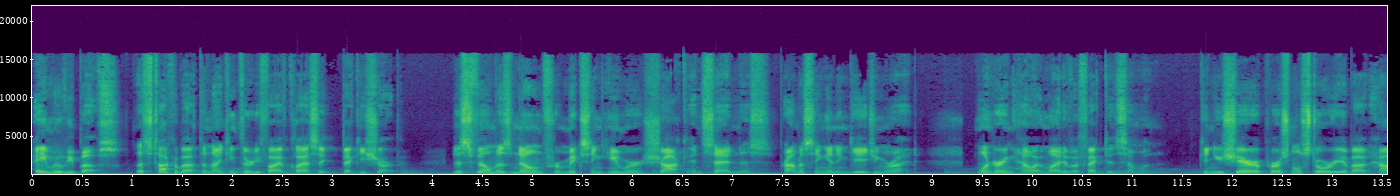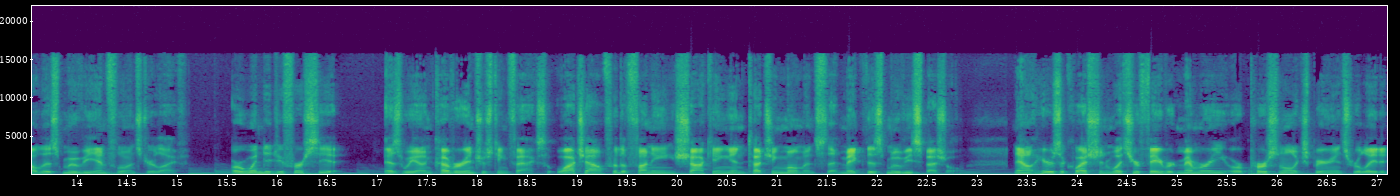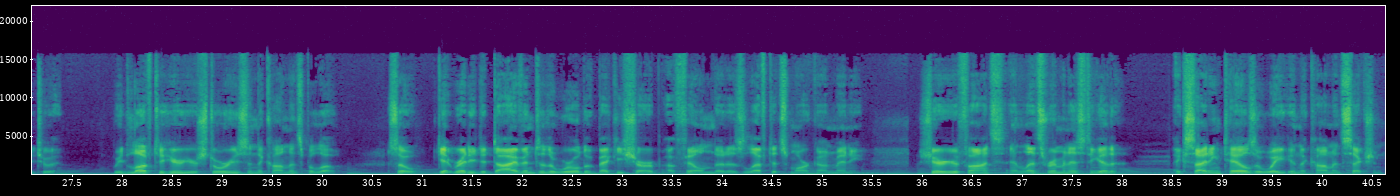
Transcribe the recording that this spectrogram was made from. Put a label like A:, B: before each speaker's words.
A: Hey, movie buffs, let's talk about the 1935 classic Becky Sharp. This film is known for mixing humor, shock, and sadness, promising an engaging ride. Wondering how it might have affected someone. Can you share a personal story about how this movie influenced your life? Or when did you first see it? As we uncover interesting facts, watch out for the funny, shocking, and touching moments that make this movie special. Now, here's a question What's your favorite memory or personal experience related to it? We'd love to hear your stories in the comments below. So, get ready to dive into the world of Becky Sharp, a film that has left its mark on many. Share your thoughts and let's reminisce together. Exciting tales await in the comments section.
